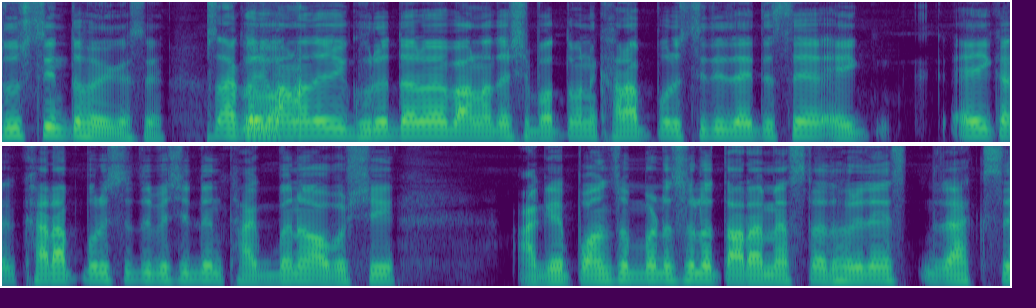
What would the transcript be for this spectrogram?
দুশ্চিন্তা হয়ে গেছে। আশা করি বাংলাদেশ ঘুরে দাঁড়াবে বাংলাদেশ বর্তমানে খারাপ পরিস্থিতি যাইতেছে এই এই খারাপ পরিস্থিতি বেশি দিন থাকবে না অবশ্যই আগে পঞ্চম পয়েন্ট ছিল তারা ম্যাচটা ধরে রাখছে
